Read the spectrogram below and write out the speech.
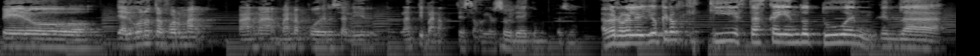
pero de alguna otra forma van a, van a poder salir adelante y van a desarrollar su habilidad de comunicación. A ver, Rogelio, yo creo que aquí estás cayendo tú en, en la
